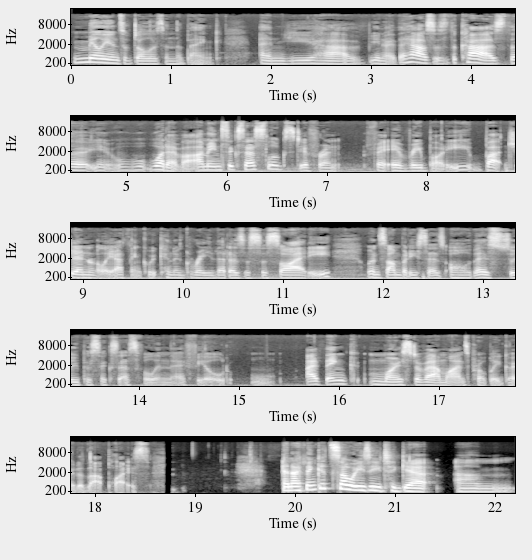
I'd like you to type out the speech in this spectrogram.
millions of dollars in the bank and you have you know the houses the cars the you know whatever. I mean success looks different for everybody but generally i think we can agree that as a society when somebody says oh they're super successful in their field i think most of our minds probably go to that place. And i think it's so easy to get um,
